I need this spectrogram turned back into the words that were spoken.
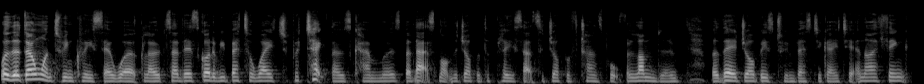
Well, they don't want to increase their workload, so there's got to be better ways to protect those cameras. But that's not the job of the police, that's the job of Transport for London. But their job is to investigate it. And I think,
